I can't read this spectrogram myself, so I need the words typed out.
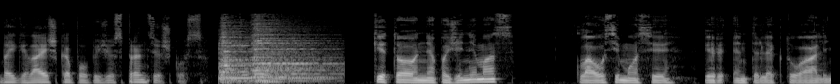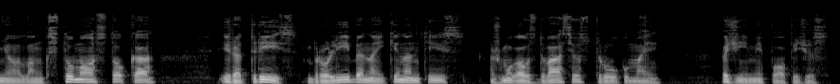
baigė laišką popiežius Pranciškus kito nepažinimas, klausimosi ir intelektualinio lankstumo stoka yra trys brolybę naikinantys žmogaus dvasios trūkumai, pažymi popiežius.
